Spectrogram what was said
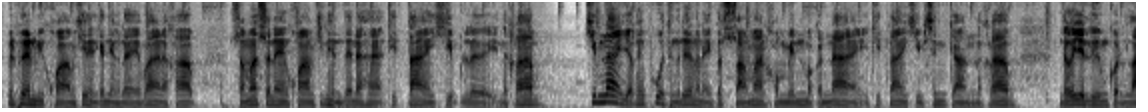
เพื่อนๆมีความคิดเห็นกันอย่างไรบ้างนะครับ สามารถแสดงความคิดเห็นได้นะฮะที่ใต้คลิปเลยนะครับคลิปหน้าอยากให้พูดถึงเรื่องอะไรก็สามารถคอมเมนต์บอกกันได้ที่ใต้คลิปเช่นกันนะครับ แล้วก็อย่าลืมกดไล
